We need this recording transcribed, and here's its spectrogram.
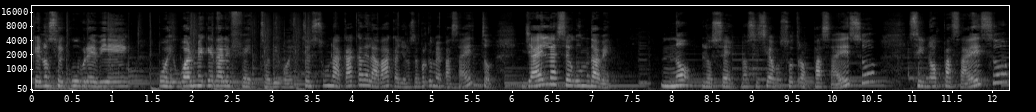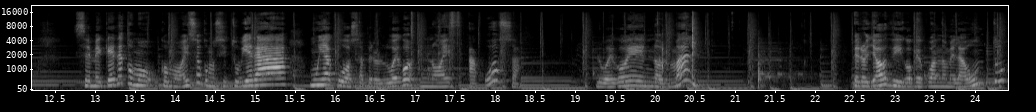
que no se cubre bien pues igual me queda el efecto. Digo, esto es una caca de la vaca, yo no sé por qué me pasa esto. Ya es la segunda vez. No lo sé, no sé si a vosotros pasa eso, si no os pasa eso. Se me queda como, como eso, como si estuviera muy acuosa, pero luego no es acuosa. Luego es normal. Pero ya os digo que cuando me la unto,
